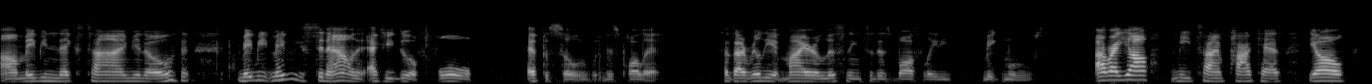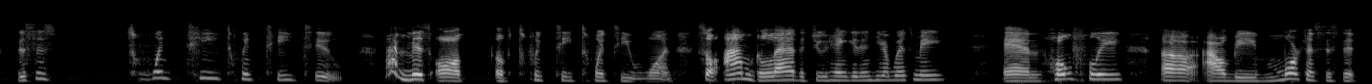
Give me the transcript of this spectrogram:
um, maybe next time, you know, maybe maybe we sit down and actually do a full episode with Miss Paulette, because I really admire listening to this boss lady make moves. All right, y'all. Me Time Podcast. Y'all, this is 2022. I miss all of 2021. So I'm glad that you hanging in here with me. And hopefully, uh, I'll be more consistent.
